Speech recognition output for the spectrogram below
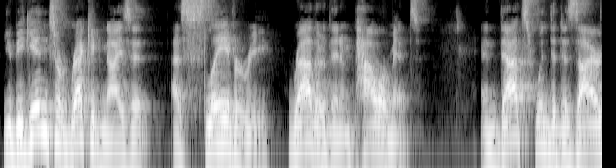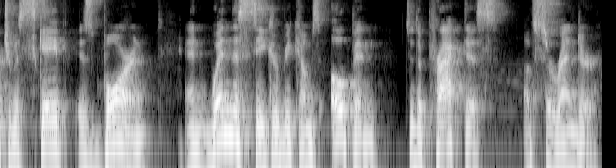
you begin to recognize it as slavery rather than empowerment. And that's when the desire to escape is born and when the seeker becomes open to the practice of surrender.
